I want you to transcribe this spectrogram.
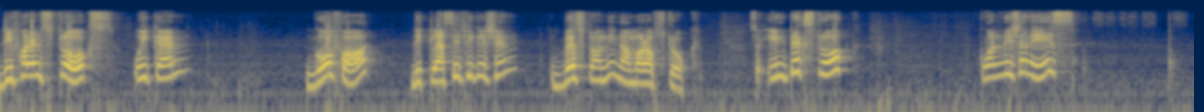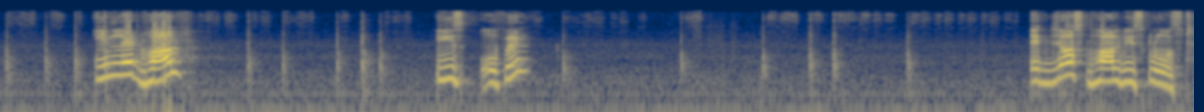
different strokes we can go for the classification based on the number of stroke. So, intake stroke condition is inlet valve is open exhaust valve is closed.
